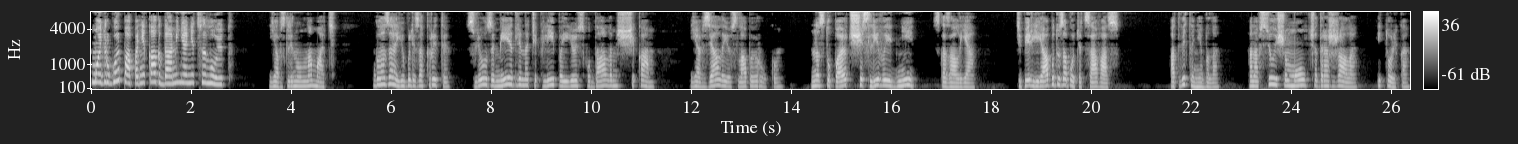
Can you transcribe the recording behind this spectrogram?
«Мой другой папа никогда меня не целует». Я взглянул на мать. Глаза ее были закрыты, слезы медленно текли по ее исхудалым щекам. Я взял ее слабую руку. «Наступают счастливые дни», — сказал я. «Теперь я буду заботиться о вас». Ответа не было. Она все еще молча дрожала, и только.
